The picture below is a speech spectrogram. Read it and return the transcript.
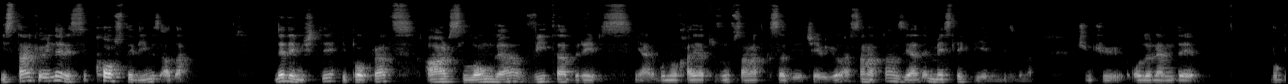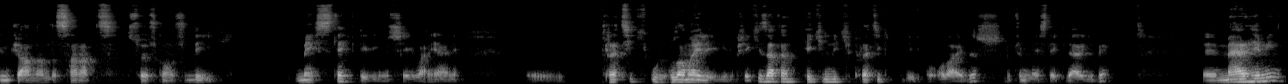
İstanköy neresi? Kos dediğimiz ada. Ne demişti Hipokrat? Ars longa vita brevis. Yani bunu hayat uzun sanat kısa diye çeviriyorlar. Sanattan ziyade meslek diyelim biz buna. Çünkü o dönemde bugünkü anlamda sanat söz konusu değil. Meslek dediğimiz şey var. Yani e, pratik uygulama ile ilgili bir şey ki zaten hekimlik pratik bir olaydır. Bütün meslekler gibi. E, merhemin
